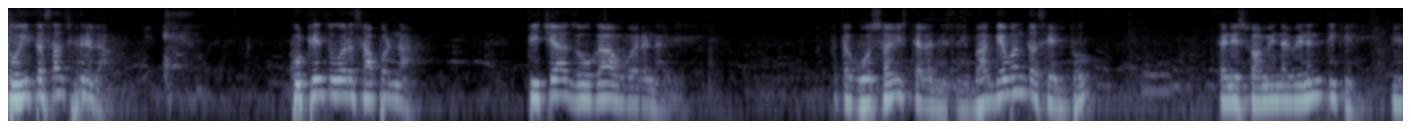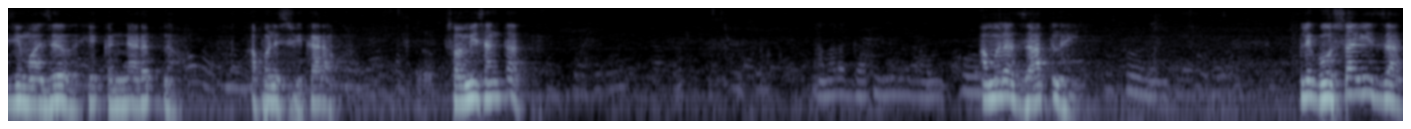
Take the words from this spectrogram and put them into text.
तोही तसाच फिरला. कुठेच वर सापडना तिच्या जोगा वर आता गोसावीच त्याला दिसली. भाग्यवंत असेल तो. त्याने स्वामींना विनंती केली की जी माझं हे कन्यारत्न आपण स्वीकारावं. स्वामी सांगतात आम्हाला जात नाही. म्हणजे गोसावीच जात.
